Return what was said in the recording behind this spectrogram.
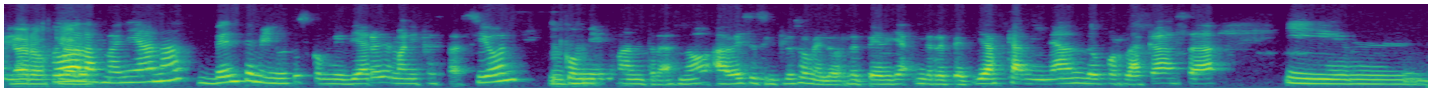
claro, Todas las mañanas, 20 minutos con mi diario de manifestación y con mis mantras, ¿no? A veces incluso me lo repetía, me repetía caminando por la casa y, mm,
